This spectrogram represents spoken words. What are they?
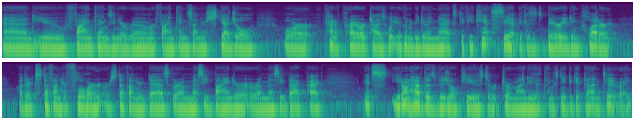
and you find things in your room or find things on your schedule, or kind of prioritize what you're going to be doing next. If you can't see it because it's buried in clutter, whether it's stuff on your floor or stuff on your desk or a messy binder or a messy backpack, it's you don't have those visual cues to, to remind you that things need to get done too right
